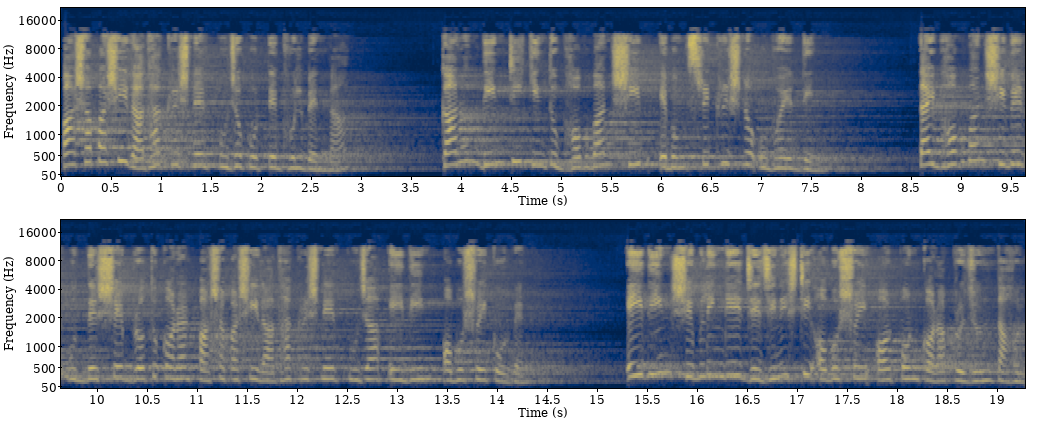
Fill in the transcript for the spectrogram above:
পাশাপাশি রাধাকৃষ্ণের পুজো করতে ভুলবেন না। কারণ দিনটি কিন্তু ভগবান শিব এবং শ্রীকৃষ্ণ উভয়ের দিন। তাই ভগবান শিবের উদ্দেশ্যে ব্রত করার পাশাপাশি রাধাকৃষ্ণের পূজা এই দিন অবশ্যই করবেন। এই দিন শিবলিঙ্গে যে জিনিসটি অবশ্যই অর্পণ করা প্রয়োজন তা হল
